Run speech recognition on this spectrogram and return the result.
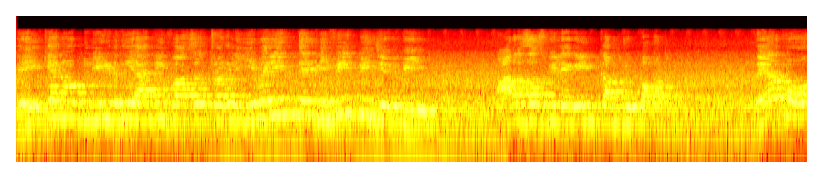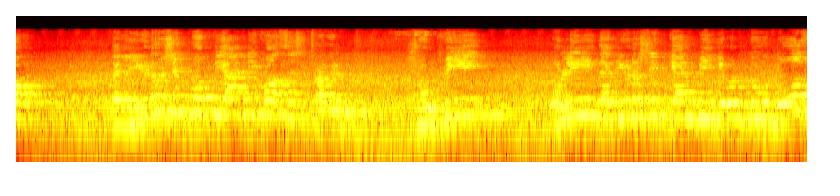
they cannot lead the anti-fascist struggle. Even if they defeat BJP, RSS will again come to power. Therefore, the leadership of the anti-fascist struggle should be only the leadership can be given to those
